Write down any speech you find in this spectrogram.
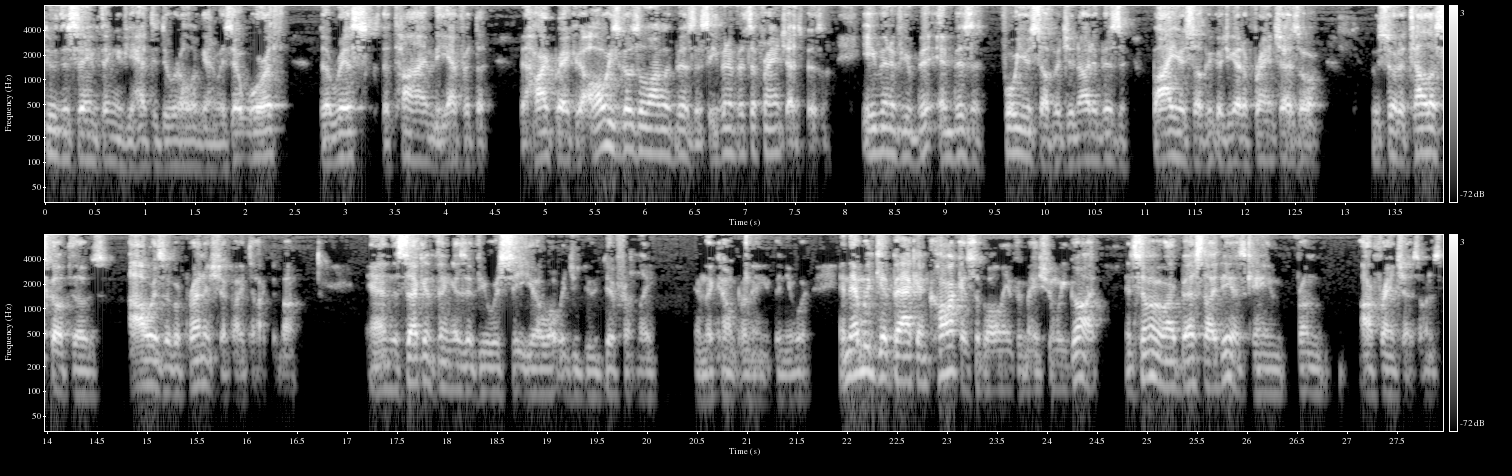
do the same thing if you had to do it all again? Was it worth the risk, the time, the effort, the, the heartbreak that always goes along with business, even if it's a franchise business, even if you're in business for yourself, but you're not in business by yourself because you got a franchise or who sort of telescope those hours of apprenticeship I talked about. And the second thing is if you were CEO, what would you do differently in the company than you would? And then we'd get back and caucus of all the information we got. And some of our best ideas came from our franchise owners,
